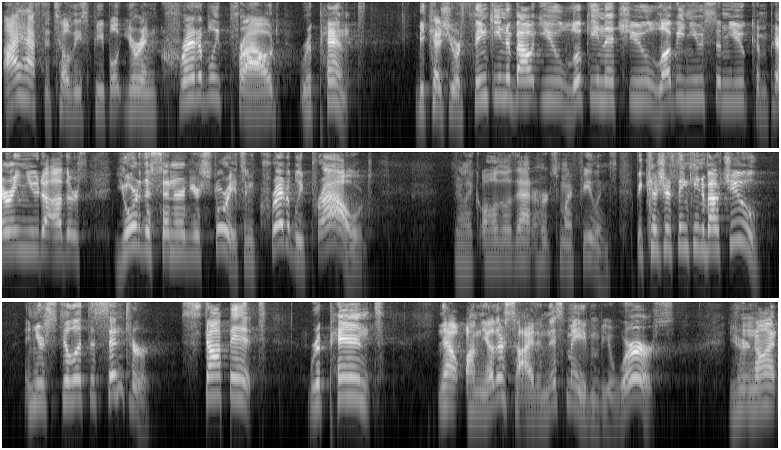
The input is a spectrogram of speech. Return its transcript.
I have to tell these people, you're incredibly proud, repent. Because you're thinking about you, looking at you, loving you some you, comparing you to others. You're the center of your story. It's incredibly proud. They're like, although that hurts my feelings. Because you're thinking about you and you're still at the center. Stop it. Repent. Now, on the other side, and this may even be worse, you're not,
